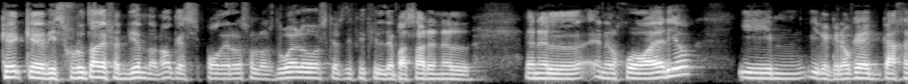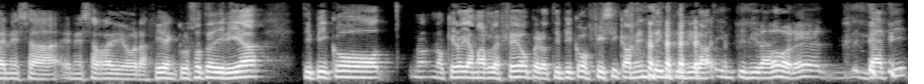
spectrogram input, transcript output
que, que, disfruta defendiendo, ¿no? que es poderoso en los duelos, que es difícil de pasar en el, en el, en el juego aéreo y, y que creo que encaja en esa, en esa radiografía. Incluso te diría típico, no, quiero llamarle feo, pero típico físicamente intimidador, ¿eh? Gatti.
